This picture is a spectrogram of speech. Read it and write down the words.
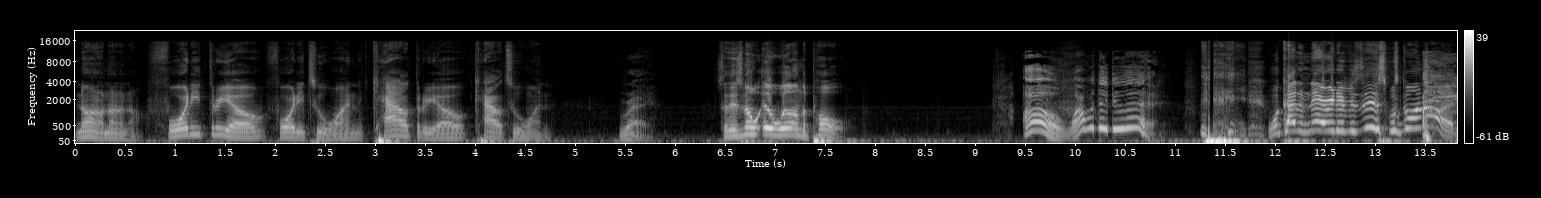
No, no, no, no, no. 40-3-0, 42-1, Cal 3-0, Cal 2-1. Right So there's no ill will in the poll. oh why would they do that what kind of narrative is this? What's going on?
